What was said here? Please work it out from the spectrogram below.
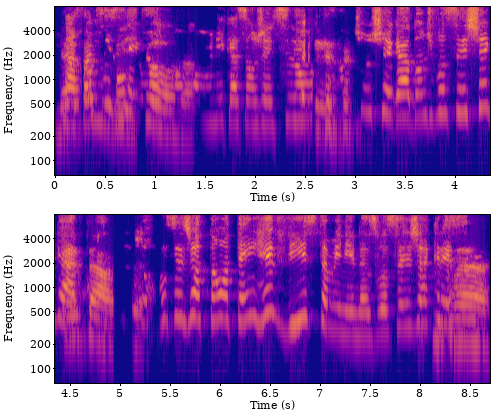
Não, não vocês têm uma comunicação, gente, senão vocês não tinham chegado onde vocês chegaram. Exato. Vocês já estão até em revista, meninas. Vocês já cresceram. É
